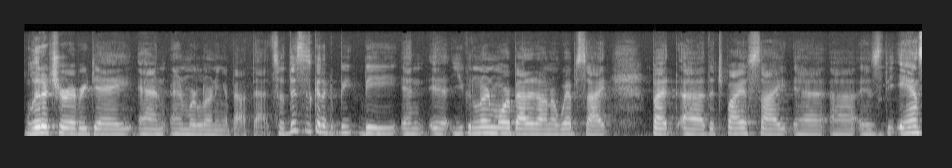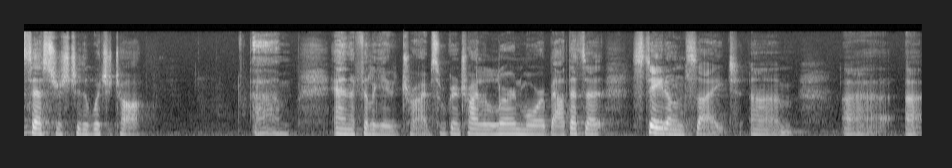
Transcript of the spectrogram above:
literature every day, and, and we're learning about that. So this is going to be, be and uh, you can learn more about it on our website, but uh, the Tobias site uh, uh is the ancestors to the Wichita. Um, and affiliated tribes. So we're going to try to learn more about. That's a state-owned site um, uh, uh,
